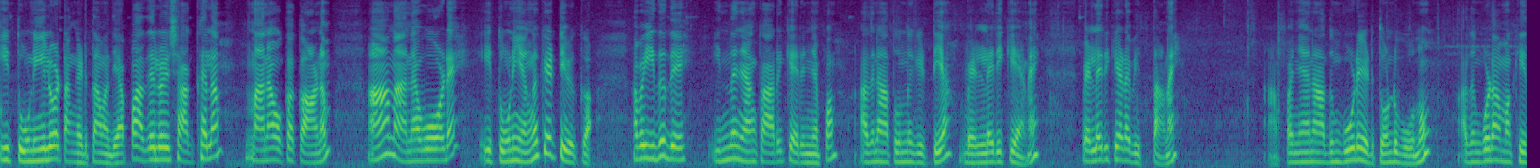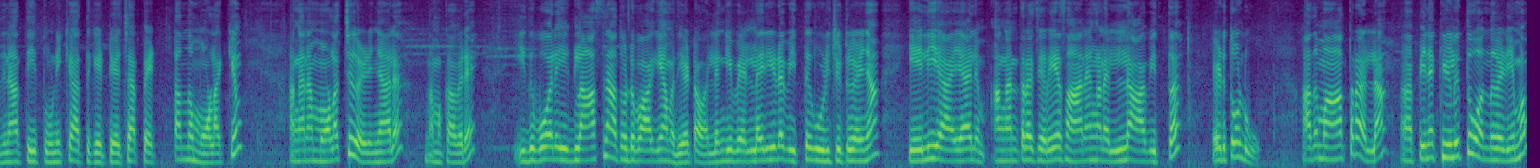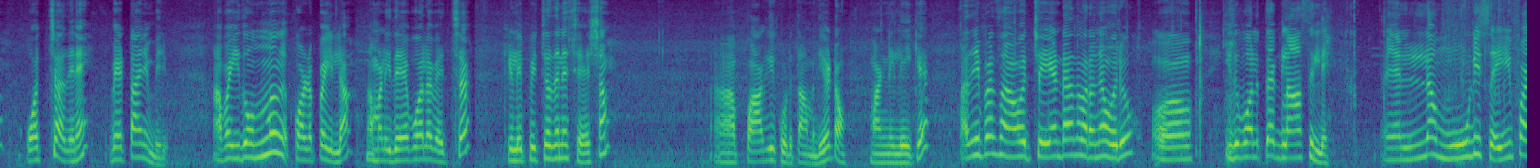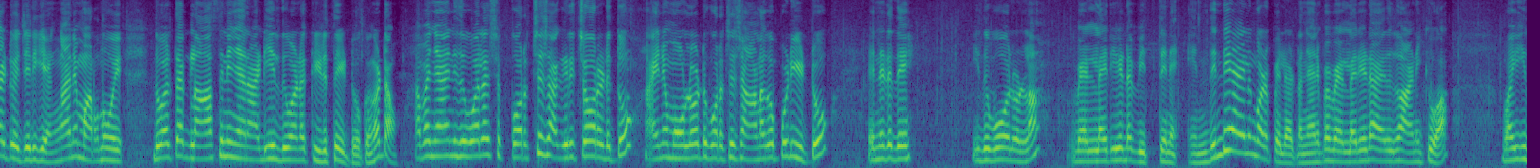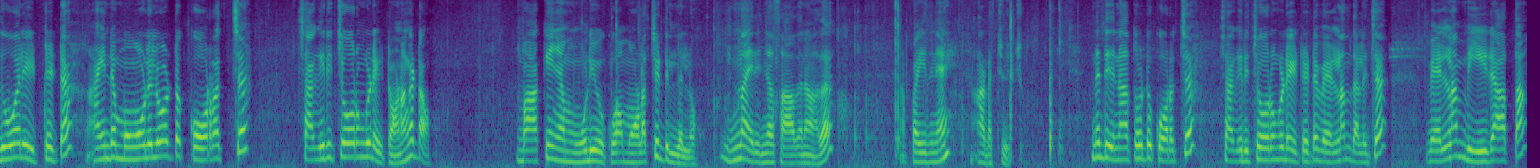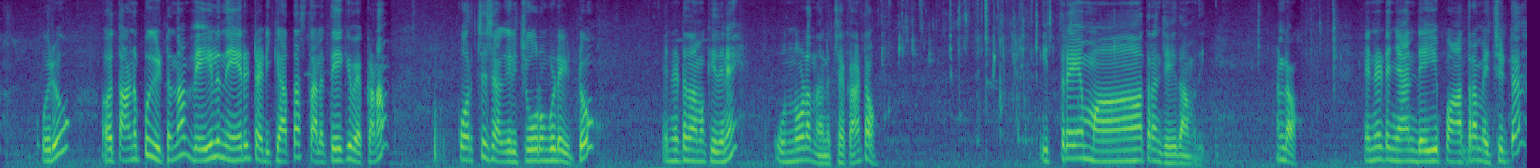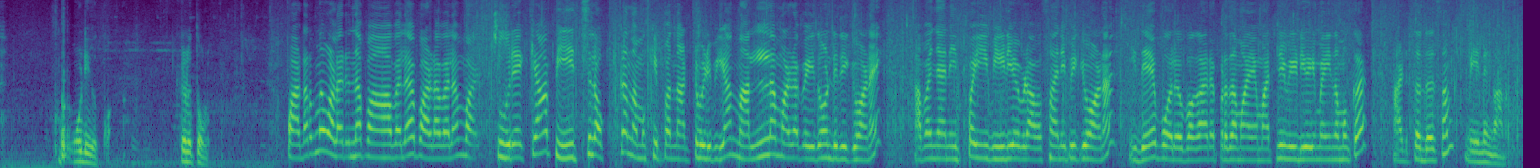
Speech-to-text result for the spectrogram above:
ഈ തുണിയിലോട്ട് അങ്ങ് എടുത്താൽ മതി. അപ്പോൾ അതിലൊരു ശകലം നനവൊക്കെ കാണും. ആ നനവോടെ ഈ തുണി അങ്ങ് കെട്ടിവെക്കുക അപ്പോൾ ഇത് ദേ ഇന്ന് ഞാൻ കറിക്കരിഞ്ഞപ്പം അതിനകത്തുനിന്ന് കിട്ടിയ വെള്ളരിക്കയാണേ. വെള്ളരിക്കയുടെ വിത്താണേ. അപ്പം ഞാൻ അതും കൂടെ എടുത്തുകൊണ്ട് പോന്നു. അതും കൂടെ നമുക്ക് ഇതിനകത്ത് ഈ തുണിക്കകത്ത് കെട്ടി വെച്ചാൽ പെട്ടെന്ന് മുളയ്ക്കും. അങ്ങനെ മുളച്ച് കഴിഞ്ഞാൽ നമുക്കവരെ ഇതുപോലെ ഈ ഗ്ലാസ്സിനകത്തോട്ട് പാകിയാൽ മതി കേട്ടോ. അല്ലെങ്കിൽ വെള്ളരിയുടെ വിത്ത് കുഴിച്ചിട്ട് കഴിഞ്ഞാൽ എലി ആയാലും അങ്ങനത്തെ ചെറിയ സാധനങ്ങളെല്ലാം ആ വിത്ത് എടുത്തുകൊണ്ട് പോകും അത് മാത്രമല്ല പിന്നെ കിളുത്ത് വന്നു കഴിയുമ്പം ഒച്ച അതിനെ വെട്ടാനും വരും. അപ്പോൾ ഇതൊന്നും കുഴപ്പമില്ല. നമ്മൾ ഇതേപോലെ വെച്ച് കിളിപ്പിച്ചതിന് ശേഷം പാകി കൊടുത്താൽ മതി കേട്ടോ മണ്ണിലേക്ക്. അതിനിപ്പം ചെയ്യേണ്ടതെന്ന് പറഞ്ഞാൽ ഒരു ഇതുപോലത്തെ ഗ്ലാസ് ഇല്ലേ എല്ലാം മൂടി സേഫായിട്ട് വെച്ചിരിക്കുക എങ്ങാനും മറന്നുപോയി. ഇതുപോലത്തെ ഗ്ലാസ്സിന് ഞാൻ അടിയിൽ ഇതുപോലെ കിഴുത്ത് ഇട്ട് വെക്കും കേട്ടോ. അപ്പം ഞാൻ ഇതുപോലെ കുറച്ച് ചകിരിച്ചോറ് എടുത്തു. അതിന് മുകളിലോട്ട് കുറച്ച് ചാണകപ്പൊടി ഇട്ടു. എന്നിട്ട് ദേ ഇതുപോലുള്ള വെള്ളരിയുടെ വിത്തിനെ. എന്തിന്റെ ആയാലും കുഴപ്പമില്ല കേട്ടോ. ഞാനിപ്പോൾ വെള്ളരിയുടെ ആയത് കാണിക്കുക അപ്പോൾ ഇതുപോലെ ഇട്ടിട്ട് അതിന്റെ മുകളിലോട്ട് കുറച്ച് ചകിരിച്ചോറും കൂടെ ഇട്ടോണം കേട്ടോ. ബാക്കി ഞാൻ മൂടി വെക്കുക മുളച്ചിട്ടില്ലല്ലോ. ഇന്നരിഞ്ഞ സാധനം അത്. അപ്പോൾ ഇതിനെ അടച്ചു വെച്ചു. എന്നിട്ട് ഇതിനകത്തോട്ട് കുറച്ച് ചകിരിച്ചോറും കൂടെ ഇട്ടിട്ട് വെള്ളം തളിച്ച് വെള്ളം വീഴാത്ത ഒരു തണുപ്പ് കിട്ടുന്ന വെയിൽ നേരിട്ടടിക്കാത്ത സ്ഥലത്തേക്ക് വെക്കണം. കുറച്ച് ചകിരിച്ചോറും കൂടെ ഇട്ടു. എന്നിട്ട് നമുക്കിതിനെ ഒന്നുകൂടെ നനച്ചേക്കാം കേട്ടോ. ഇത്രയും മാത്രം ചെയ്താൽ മതി. കണ്ടോ? എന്നിട്ട് ഞാൻ ദേ ഈ പാത്രം വെച്ചിട്ട് മൂടി വെക്കുക. കിളുത്തോളും പടർന്നു വളരുന്ന പാവല പടവലം ചുരയ്ക്ക പീച്ചിലൊക്കെ നമുക്കിപ്പോൾ നട്ടുപിടിപ്പിക്കാം. നല്ല മഴ പെയ്തുകൊണ്ടിരിക്കുവാണേ. അപ്പം ഞാൻ ഇപ്പോൾ ഈ വീഡിയോ ഇവിടെ അവസാനിപ്പിക്കുവാണ്. ഇതേപോലെ ഉപകാരപ്രദമായ മറ്റു വീഡിയോയുമായി നമുക്ക് അടുത്ത ദിവസം വീണ്ടും കാണാം.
